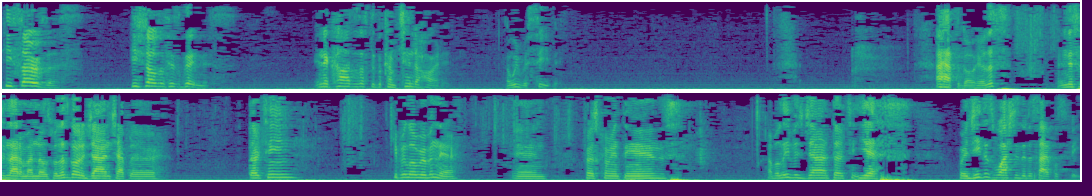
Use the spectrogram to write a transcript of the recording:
He serves us. He shows us His goodness, and it causes us to become tenderhearted, and we receive it. I have to go here. Let's, and this is not in my notes, but let's go to John chapter 13. Keep your little ribbon there. And First Corinthians, I believe it's John 13. Yes. Where Jesus washes the disciples' feet.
